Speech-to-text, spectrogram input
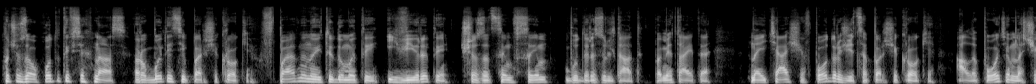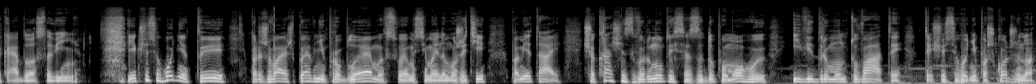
Хочу заохотити всіх нас робити ці перші кроки, впевнено йти до мети і вірити, що за цим всім буде результат. Пам'ятайте. Найтяжче в подорожі це перші кроки, але потім нас чекає благословіння. І Якщо сьогодні ти переживаєш певні проблеми в своєму сімейному житті, пам'ятай, що краще звернутися за допомогою і відремонтувати те, що сьогодні пошкоджено,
